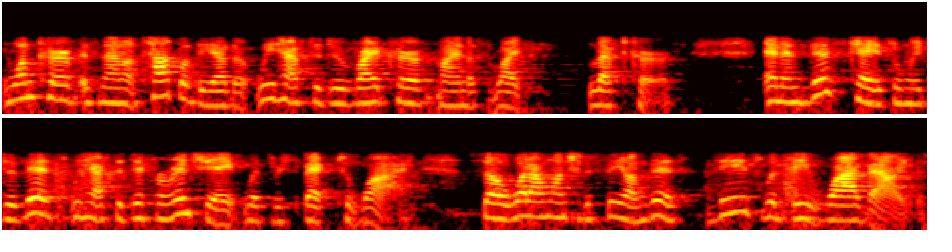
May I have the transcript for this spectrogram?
one curve is not on top of the other, we have to do right curve minus right left curve. And in this case, when we do this, we have to differentiate with respect to y. So what I want you to see on this, these would be y values.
